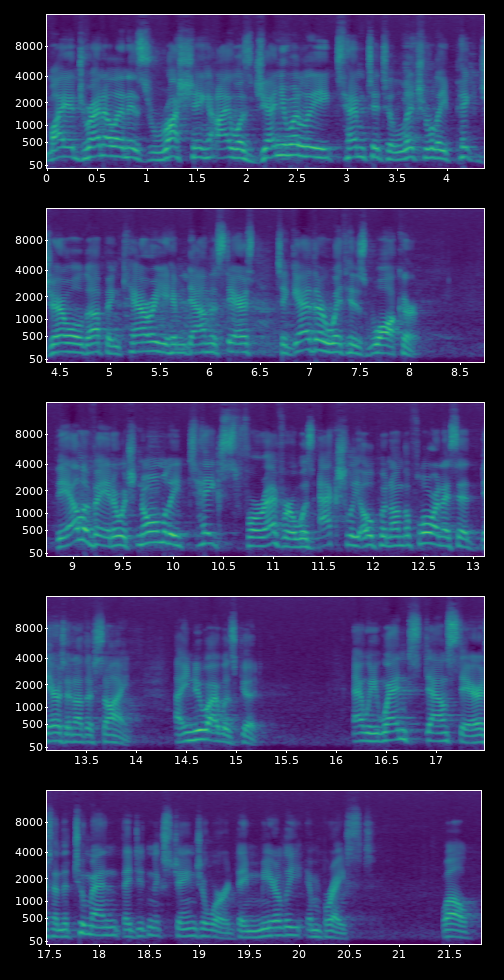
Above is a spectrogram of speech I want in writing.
my adrenaline is rushing. I was genuinely tempted to literally pick Gerald up and carry him down the stairs together with his walker. The elevator, which normally takes forever, was actually open on the floor, and I said, There's another sign. I knew I was good. And we went downstairs, and the two men, they didn't exchange a word. They merely embraced. Well,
